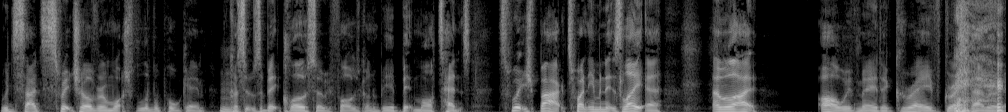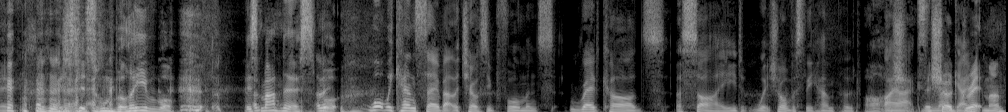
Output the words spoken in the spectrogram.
we decided to switch over and watch the Liverpool game because it was a bit closer. We thought it was going to be a bit more tense. Switch back 20 minutes later, and we're like, oh, we've made a grave, grave error here. it's just unbelievable. It's um, madness. I mean, but what we can say about the Chelsea performance, red cards aside, which obviously hampered oh, Ajax. they showed game. grit, man.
